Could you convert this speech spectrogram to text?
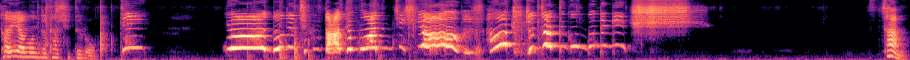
다이아몬드 다시 들어. 띵. 야, 너네 지금 나한테 뭐 하는 짓이야? 아, 주전자 뜨거운 거 되게. 쉬. 3,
